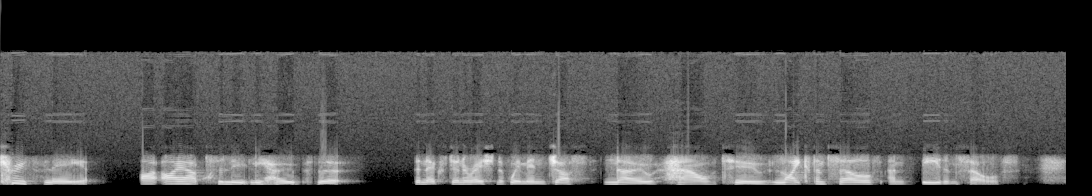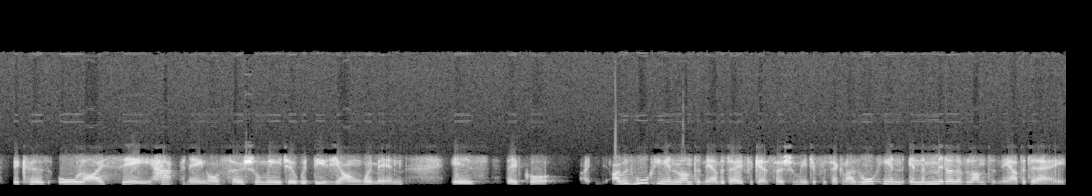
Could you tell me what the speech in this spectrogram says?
Truthfully, I, I absolutely hope that the next generation of women just know how to like themselves and be themselves. Because all I see happening on social media with these young women is they've got. I, I was walking in London the other day, forget social media for a second. I was walking in, in the middle of London the other day,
